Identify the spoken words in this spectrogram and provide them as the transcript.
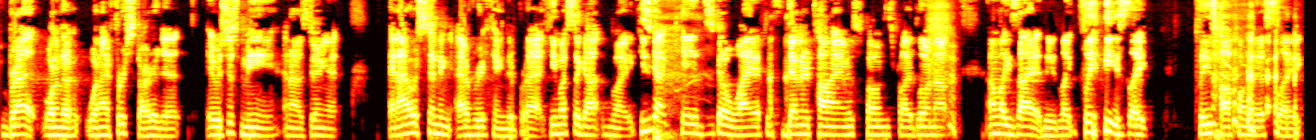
Brett, one of the when I first started it, it was just me and I was doing it, and I was sending everything to Brett. He must have gotten like he's got kids, he's got a wife, it's dinner time, his phone's probably blown up. I'm like Zayat, dude, like please, like please hop on this, like.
